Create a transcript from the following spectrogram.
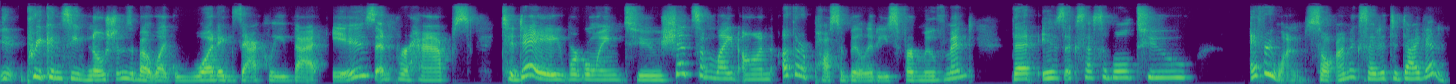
eh, preconceived notions about like what exactly that is. And perhaps today we're going to shed some light on other possibilities for movement that is accessible to everyone. So I'm excited to dive in.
